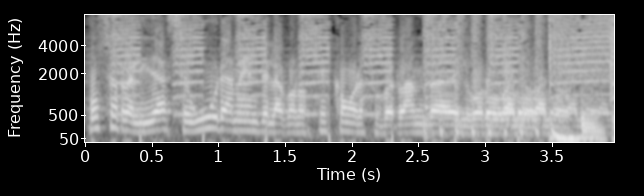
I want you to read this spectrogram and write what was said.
Vos en realidad seguramente la conocés como la superbanda del Gordo Galo Galo.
